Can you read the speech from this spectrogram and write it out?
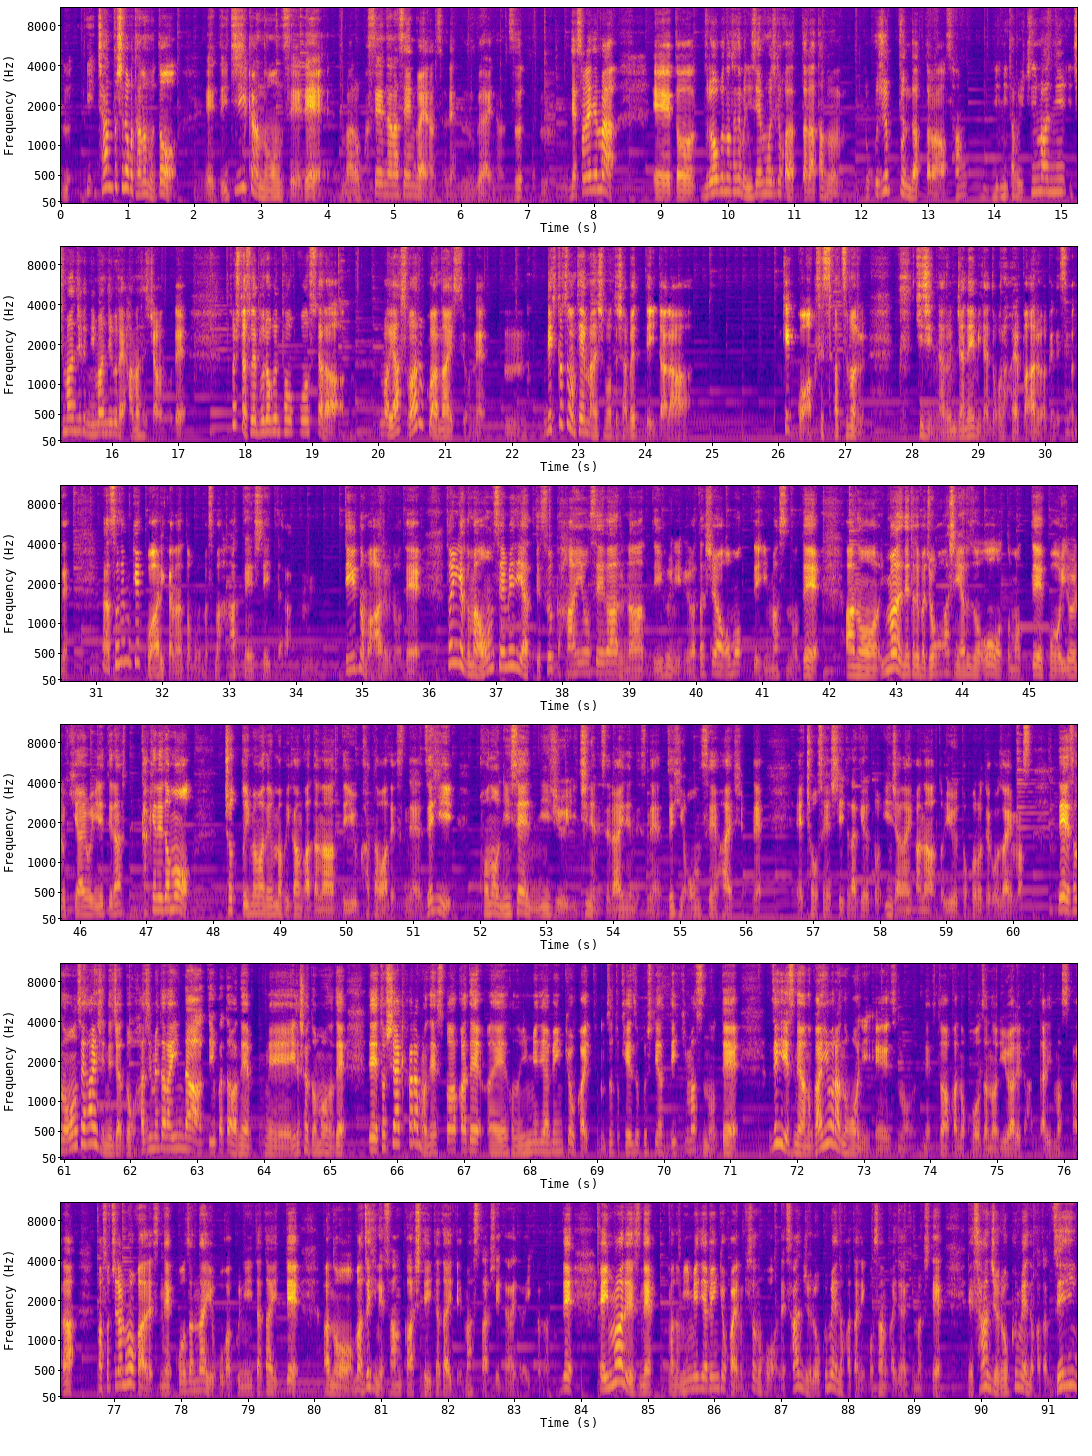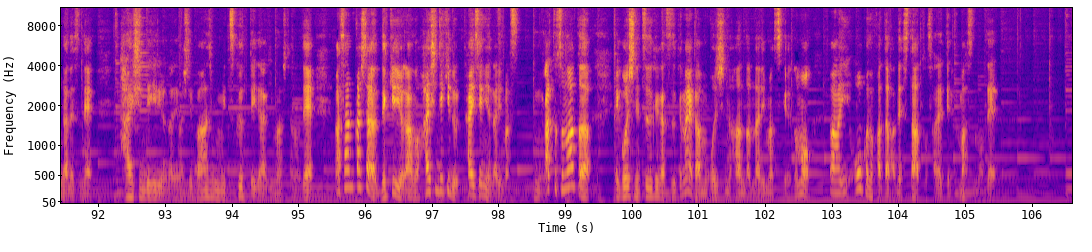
ちゃんとしたとこ頼むと、えっ、ー、と、1時間の音声で、まあ、6000、7000ぐらいなんですよね。うん、ぐらいなんです。うん。で、それでまあ、えっ、ー、と、ブログの例えば2000文字とかだったら、多分、60分だったら、3、多分1、2万人、1万字、2万字ぐらい話せちゃうので、そしたらそれブログに投稿したら、まあ、安、悪くはないですよね。うん。で、一つのテーマに絞って喋っていたら、結構アクセス集まる 記事になるんじゃね？みたいなところが やっぱあるわけですよね。だからそれも結構ありかなと思います。まあ発展していったら。うんっていうのもあるので、とにかくまあ音声メディアってすごく汎用性があるなっていうふうに私は思っていますので、あの、今までね、例えば情報発信やるぞ、おーと思って、こういろいろ気合を入れてらしたけれども、ちょっと今までうまくいかんかったなっていう方はですね、ぜひ、この2021年ですね、来年ですね、ぜひ音声配信をね、え挑戦していただけるといいんじゃないかなというところでございます。で、その音声配信ね、じゃあどう始めたらいいんだっていう方はね、えー、いらっしゃると思うので、で、年明けからもね、ストア化で、えー、このインメディア勉強会っていうのをずっと継続してやっていきますので、ぜひですね、あの、概要欄の方に、えー、そのね、ストア化の講座の URL 貼ってありますから、まあ、そちらの方からですね、講座内容をご確認いただいて、あの、まあ、ぜひね、参加していただいて、マスターしていただいたらいいかなと。で、えー、今までですね、あの、ミンメディア勉強会の基礎の方はね、36名の方にご参加いただきまして、えー、36名の方全員がですね、配信できるようになりまして、番組作っていただきましたので、まあ、参加したらできるよう、あの、配信できる体制にはなります。うん、あと、その後は、えご自身で続けか続けないかはもうご自身の判断になりますけれども、まあ、多くの方がね、スタートされてますので、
